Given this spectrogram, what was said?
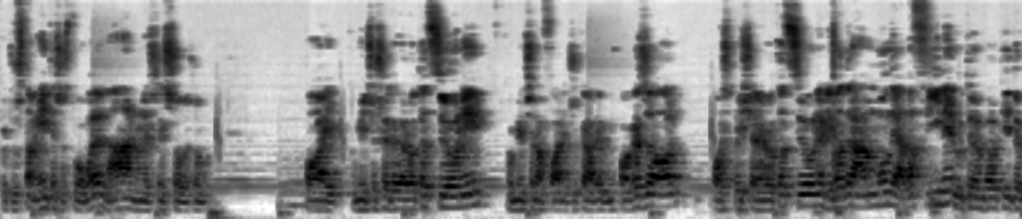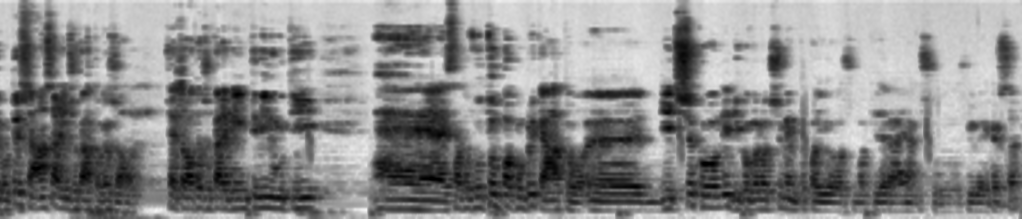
che giustamente è stato uomo dell'anno, nel senso, insomma, poi comincia a scendere le rotazioni, cominciano a fare giocare un po' Gasol, poi sparisce le rotazioni, arriva Drummond e alla fine, l'ultima partita contro i Suns, ha rigiocato Gasol. Si è trovato a giocare 20 minuti eh, è stato tutto un po' complicato. Eh, 10 secondi, dico velocemente, poi io insomma, chiederei anche su, sui Lakers.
